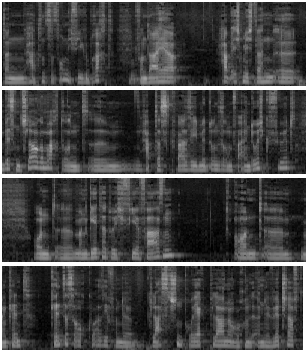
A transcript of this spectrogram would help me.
dann hat uns das auch nicht viel gebracht. Mhm. Von daher habe ich mich dann äh, ein bisschen schlau gemacht und ähm, habe das quasi mit unserem Verein durchgeführt. Und äh, man geht da durch vier Phasen und äh, man kennt, kennt das auch quasi von der klassischen Projektplanung, auch an der Wirtschaft.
